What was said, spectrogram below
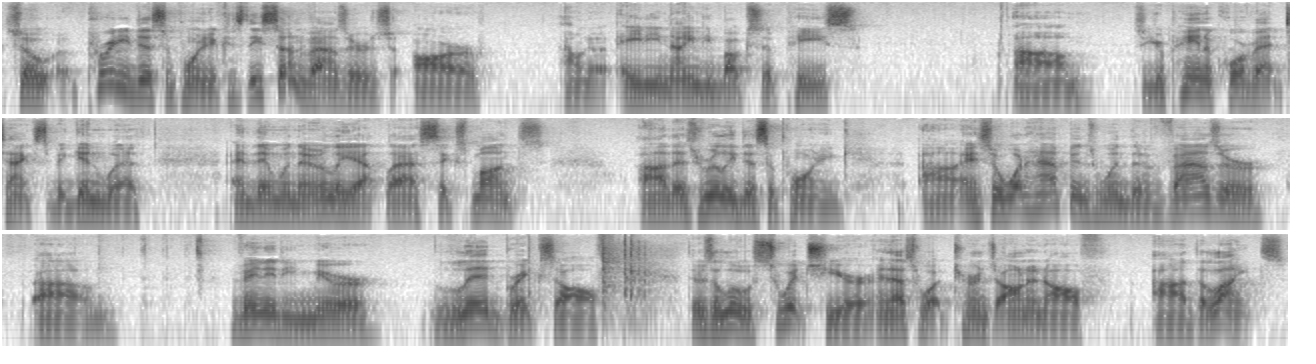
So pretty disappointed because these sun visors are, I don't know, 80, 90 bucks a piece. Um, so you're paying a Corvette tax to begin with and then when they only outlast six months, uh, that's really disappointing. Uh, and so what happens when the visor um, vanity mirror lid breaks off, there's a little switch here, and that's what turns on and off uh, the lights.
